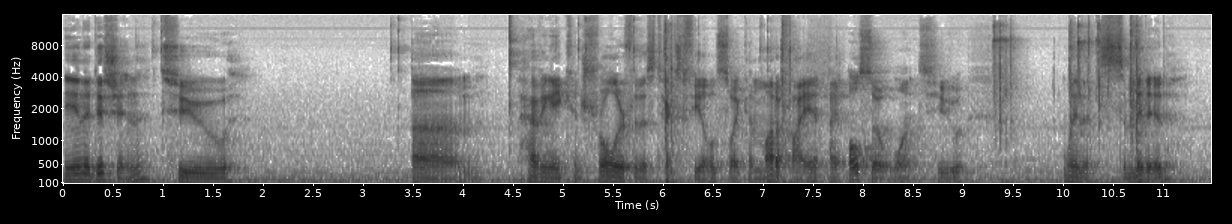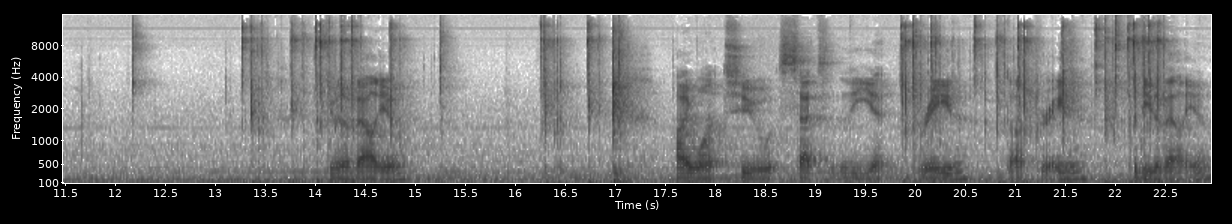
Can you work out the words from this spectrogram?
In addition to um, having a controller for this text field so I can modify it, I also want to, when it's submitted, given a value, I want to set the grade dot grade to be the value,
